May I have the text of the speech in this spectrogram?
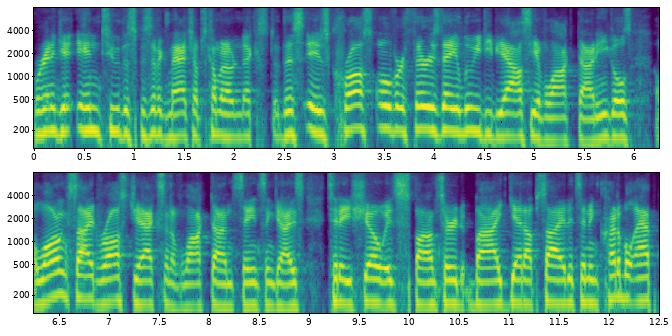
We're going to get into the specific matchups coming out next. This is crossover Thursday. Louis DiBiase of Locked On Eagles alongside Ross Jackson of Locked On Saints. And guys, today's show is sponsored by Get Upside. It's an incredible app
